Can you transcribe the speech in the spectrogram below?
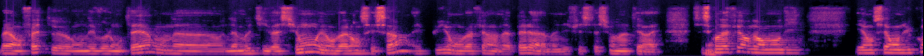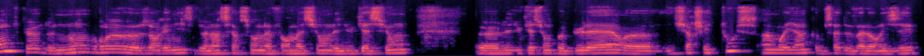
ben, en fait, euh, on est volontaire, on a, la motivation et on va lancer ça. Et puis, on va faire un appel à la manifestation d'intérêt. C'est ce qu'on a fait en Normandie. Et on s'est rendu compte que de nombreux organismes de l'insertion de la formation, de l'éducation, euh, l'éducation populaire, euh, ils cherchaient tous un moyen comme ça de valoriser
